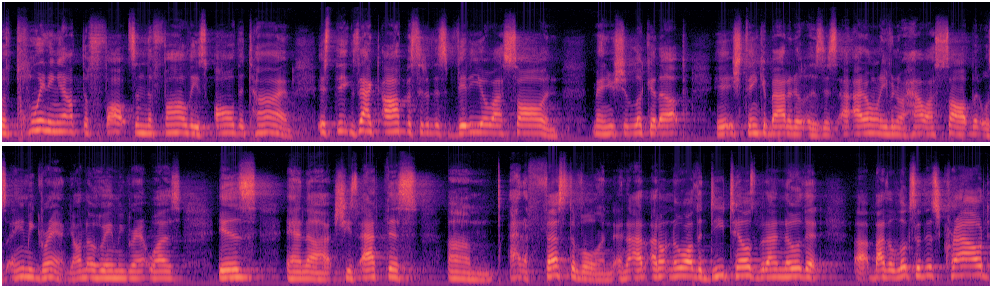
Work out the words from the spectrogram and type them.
with pointing out the faults and the follies all the time. It's the exact opposite of this video I saw and Man, you should look it up. You should think about it. It was this, I don't even know how I saw it, but it was Amy Grant. Y'all know who Amy Grant was, is, and uh, she's at this, um, at a festival, and, and I, I, don't know all the details, but I know that uh, by the looks of this crowd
